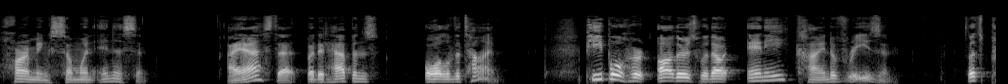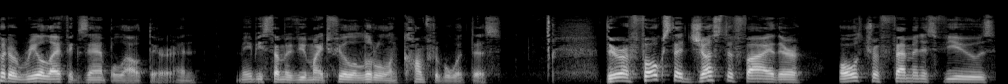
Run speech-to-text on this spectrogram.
harming someone innocent? I ask that, but it happens all of the time. People hurt others without any kind of reason. Let's put a real life example out there, and maybe some of you might feel a little uncomfortable with this. There are folks that justify their ultra feminist views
